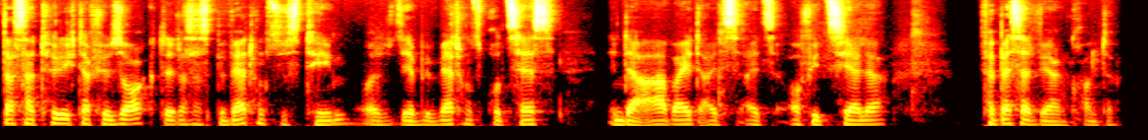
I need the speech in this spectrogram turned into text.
das natürlich dafür sorgte, dass das Bewertungssystem oder der Bewertungsprozess in der Arbeit als, als offizieller verbessert werden konnte.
